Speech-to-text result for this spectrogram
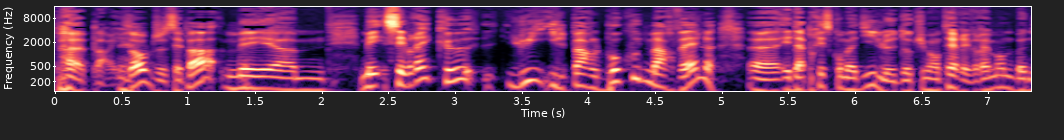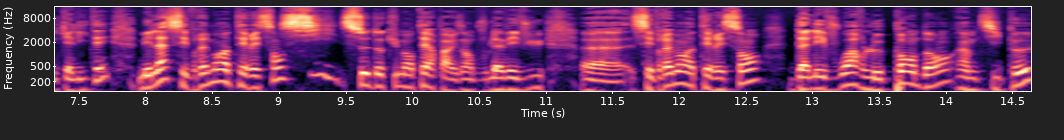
Bah, par exemple, je sais pas, mais euh, mais c'est vrai que lui, il parle beaucoup de Marvel euh, et d'après ce qu'on m'a dit, le documentaire est vraiment de bonne qualité. Mais là, c'est vraiment intéressant. Si ce documentaire, par exemple, vous l'avez vu, euh, c'est vraiment intéressant d'aller voir le pendant un petit peu,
